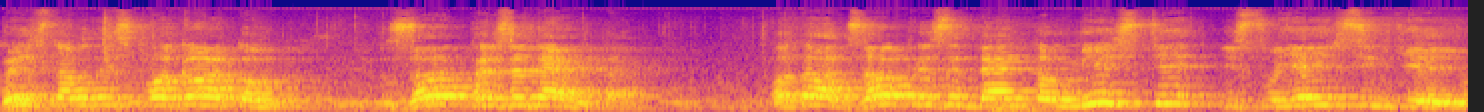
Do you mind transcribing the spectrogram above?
виставили з плакатом за президента. Отак, за президента в місті і з своєю сім'єю.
